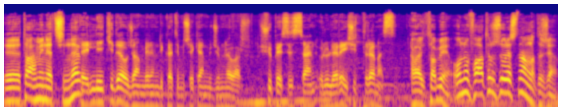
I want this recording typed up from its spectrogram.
e, tahmin etsinler. 52'de hocam benim dikkatimi çeken bir cümle var. Şüphesiz sen ölülere eşittiremezsin. Hayır tabii. Onu Fatır suresini anlatacağım.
